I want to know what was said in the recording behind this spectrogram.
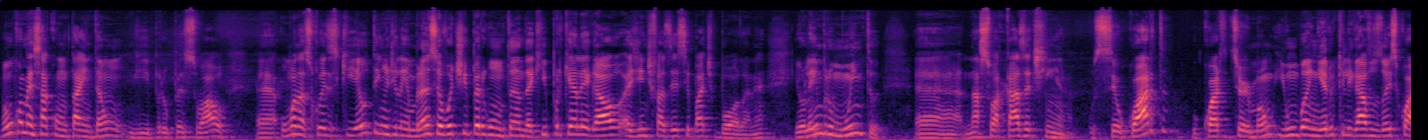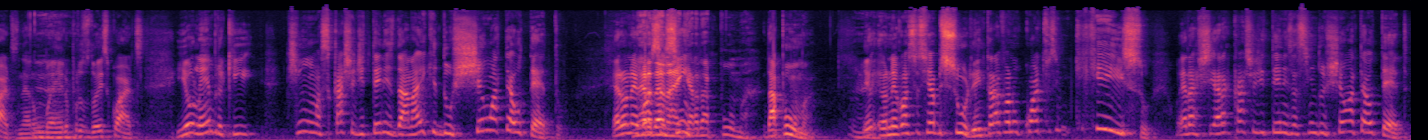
Vamos começar a contar então, Gui, para o pessoal, é, uma das coisas que eu tenho de lembrança, eu vou te perguntando aqui, porque é legal a gente fazer esse bate-bola, né? Eu lembro muito, é, na sua casa tinha o seu quarto, o quarto do seu irmão e um banheiro que ligava os dois quartos, né? Era um É. banheiro para os dois quartos. E eu lembro que tinha umas caixas de tênis da Nike do chão até o teto. Era um Não era negócio da assim. Nike, era da Puma. Da Puma. É. Eu- É um negócio assim absurdo. Eu entrava no quarto e assim: o que, que é isso? Era, era caixa de tênis assim do chão até o teto. O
